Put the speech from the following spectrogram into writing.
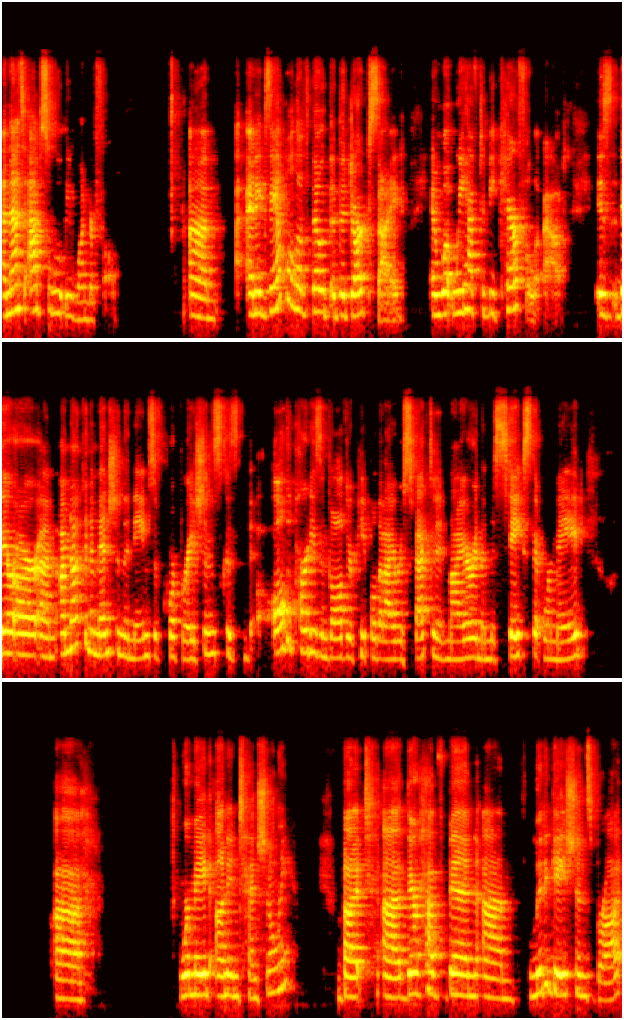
And that's absolutely wonderful. Um, an example of though the dark side and what we have to be careful about is there are um, i'm not going to mention the names of corporations because all the parties involved are people that i respect and admire and the mistakes that were made uh, were made unintentionally. But uh, there have been um, litigations brought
